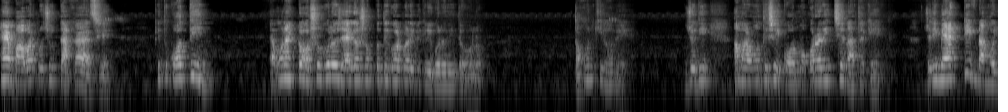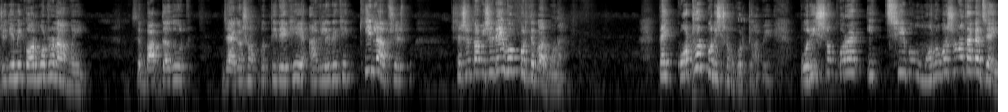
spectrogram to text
হ্যাঁ বাবার প্রচুর টাকা আছে, কিন্তু কতদিন? এমন একটা অসুখ হলো জায়গা সম্পত্তি ঘরবাড়ি বিক্রি করে দিতে হলো। তখন কি হবে? যদি আমার মধ্যে সেই কর্ম করার ইচ্ছে না থাকে, যদি আমি অ্যাক্টিভ না হই, যদি আমি কর্মঠ না হই, সে বাপ দাদুর জায়গা সম্পত্তি রেখে, আগলে রেখে কী লাভ? শেষ শেষে তো আমি সেটাই ভোগ করতে পারব না। তাই কঠোর পরিশ্রম করতে হবে। পরিশ্রম করার ইচ্ছে এবং মনোবাসনা থাকা চাই।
